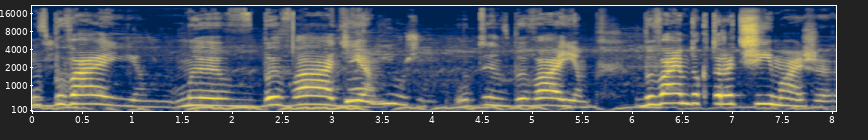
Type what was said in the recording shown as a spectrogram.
ну, ми вбиваємо. Ми вбиваємо. Один вбиваємо. Вбиваємо доктора Чі майже.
